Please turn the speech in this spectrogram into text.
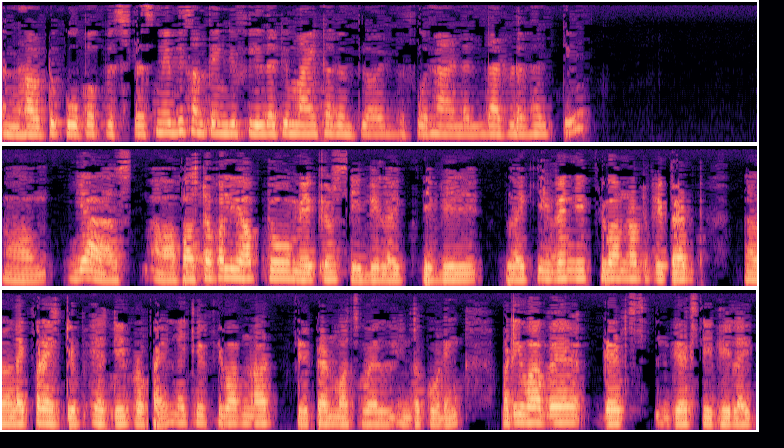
on how to cope up with stress? Maybe something you feel that you might have employed beforehand and that would have helped you? Um, yes, uh, first of all, you have to make your CV like CV, like even if you are not prepared, uh, like for SD, SD profile, like if you have not prepared much well in the coding, but you have a great, great CV, like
